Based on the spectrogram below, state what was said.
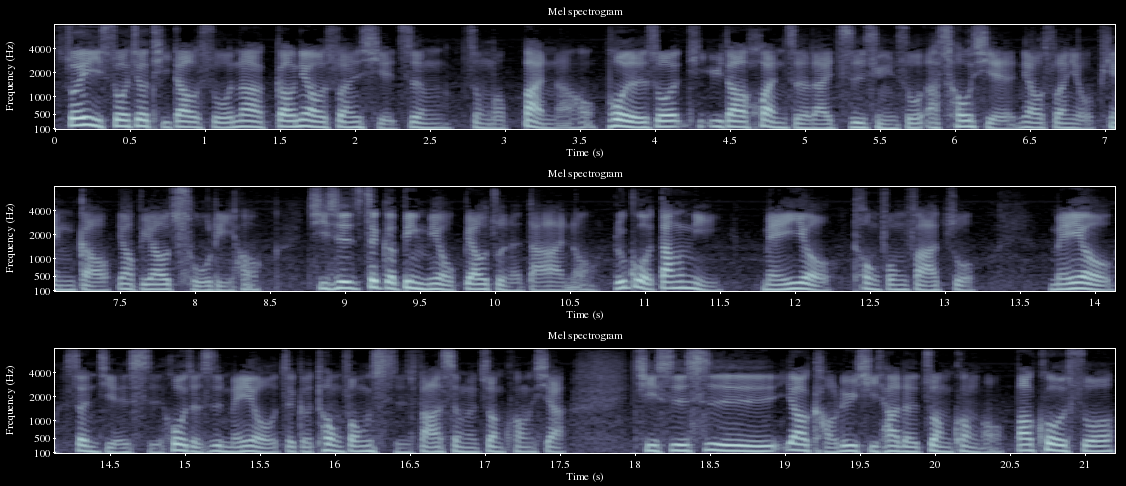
所以说，就提到说，那高尿酸血症怎么办呢？哈，或者说遇到患者来咨询说啊，抽血尿酸有偏高，要不要处理？哈，其实这个并没有标准的答案哦。如果当你没有痛风发作，没有肾结石，或者是没有这个痛风石发生的状况下，其实是要考虑其他的状况哦，包括说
